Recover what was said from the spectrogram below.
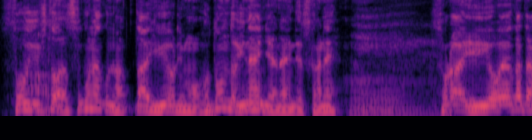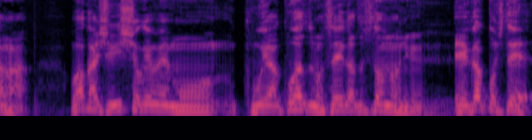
そういう人は少なくなったいうよりもほとんどいないんじゃないですかね。そらいい親方が若い衆一生懸命もう食うや食わずの生活しとんのにええ格好して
